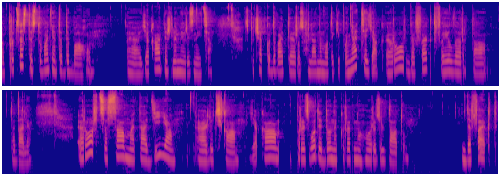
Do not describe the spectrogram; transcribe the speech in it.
Е, Процес тестування та дебагу. Е, Яка між ними різниця? Спочатку давайте розглянемо такі поняття, як error, defect, failure та, та далі. Error – це саме та дія е, людська, яка призводить до некоректного результату. Дефект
